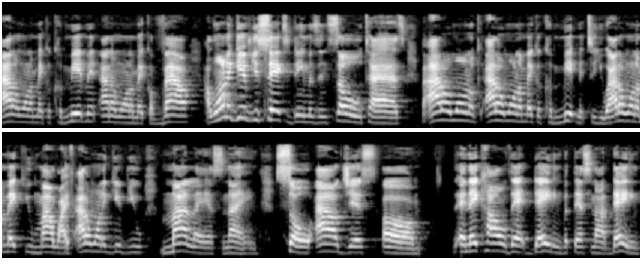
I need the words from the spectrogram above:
I don't want to make a commitment. I don't want to make a vow. I want to give you sex demons and soul ties but i don't want to i don't want to make a commitment to you. I don't want to make you my wife. I don't want to give you my last name. So i'll just um and they call that dating but that's not dating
